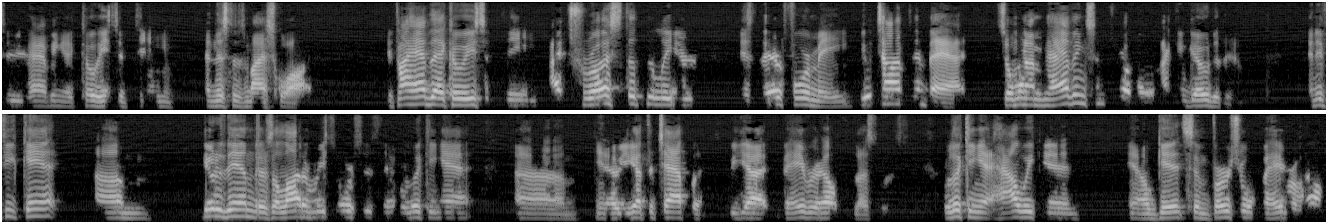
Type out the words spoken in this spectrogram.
to having a cohesive team, and this is my squad. If I have that cohesive team, I trust that the leader is there for me, good times and bad. So when I'm having some trouble, I can go to them. And if you can't, um, go to them. There's a lot of resources that we're looking at. Um, you know, you got the chaplain, we got behavioral health specialists. We're looking at how we can, you know, get some virtual behavioral health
